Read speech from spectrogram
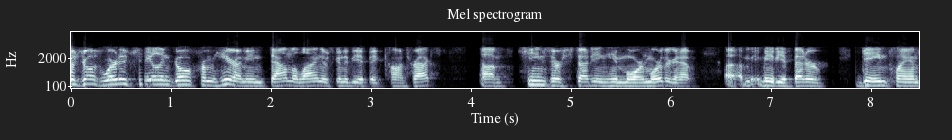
So, Jaws, where does Jalen go from here? I mean, down the line, there's going to be a big contract. Um, teams are studying him more and more. They're going to have uh, maybe a better game plan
